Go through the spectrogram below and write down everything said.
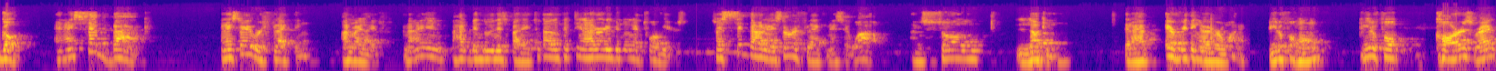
go. And I sat back and I started reflecting on my life. And I had been doing this by 2015. I had already been doing it 12 years. So I sit down and I start reflecting. I say, wow, I'm so lucky that I have everything I ever wanted. Beautiful home, beautiful cars, right?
